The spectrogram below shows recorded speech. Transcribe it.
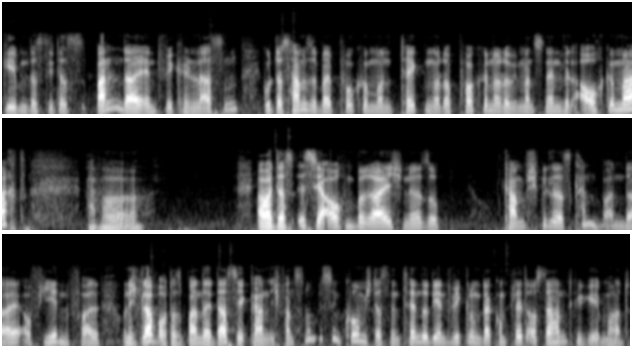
geben, dass die das Bandai entwickeln lassen. Gut, das haben sie bei Pokémon Tekken oder Pokken oder wie man es nennen will auch gemacht, aber aber das ist ja auch ein Bereich, ne, so Kampfspiele, das kann Bandai auf jeden Fall. Und ich glaube auch, dass Bandai das hier kann. Ich fand es nur ein bisschen komisch, dass Nintendo die Entwicklung da komplett aus der Hand gegeben hat.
